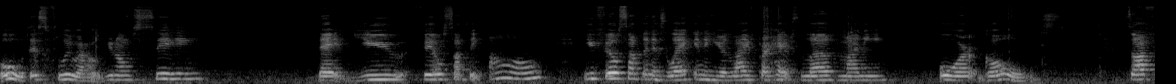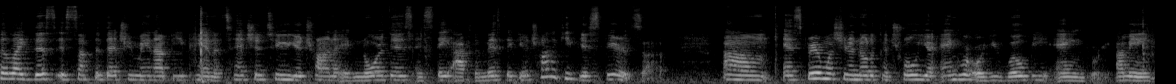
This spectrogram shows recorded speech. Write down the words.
Oh, this flew out. You don't see that you feel something, oh, you feel something is lacking in your life, perhaps love, money, or goals so I feel like this is something that you may not be paying attention to. You're trying to ignore this and stay optimistic. You're trying to keep your spirits up. Um, and spirit wants you to know to control your anger or you will be angry. I mean,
